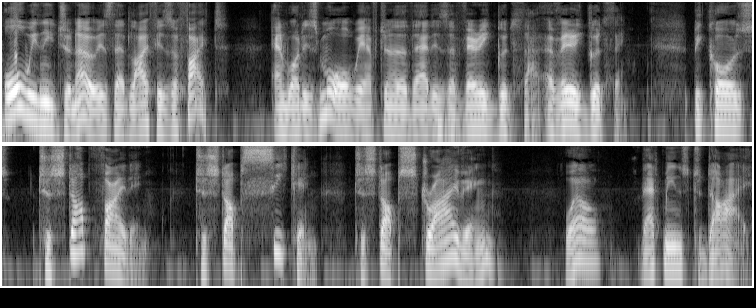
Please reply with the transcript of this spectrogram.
all we need to know is that life is a fight. And what is more, we have to know that, that is a very good th- a very good thing, because to stop fighting, to stop seeking, to stop striving, well, that means to die.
